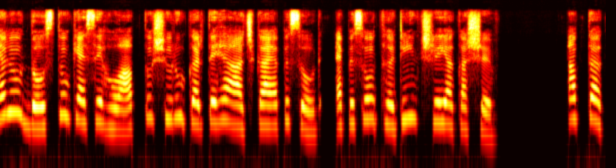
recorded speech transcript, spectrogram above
हेलो दोस्तों, कैसे हो आप? तो शुरू करते हैं आज का एपिसोड एपिसोड थर्टीन, श्रेया का शिव। अब तक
